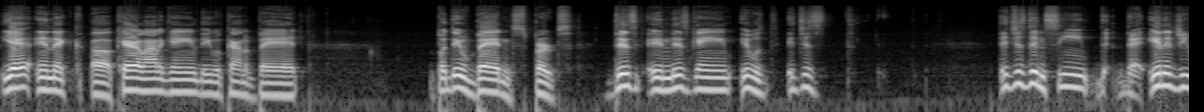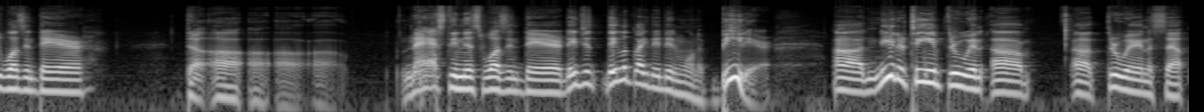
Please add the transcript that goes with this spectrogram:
yeah, in that uh, Carolina game, they were kind of bad, but they were bad in spurts. This in this game, it was it just it just didn't seem that energy wasn't there. The uh, uh, uh, uh, nastiness wasn't there. They just they looked like they didn't want to be there. Uh, neither team threw in uh, uh, threw in a intercept.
